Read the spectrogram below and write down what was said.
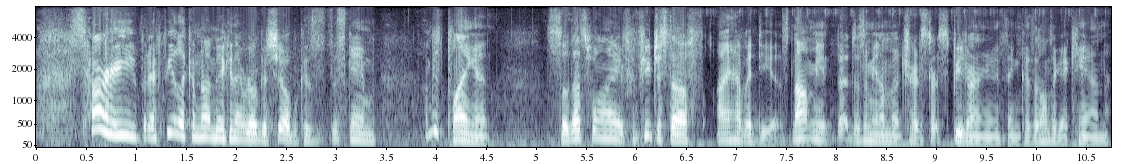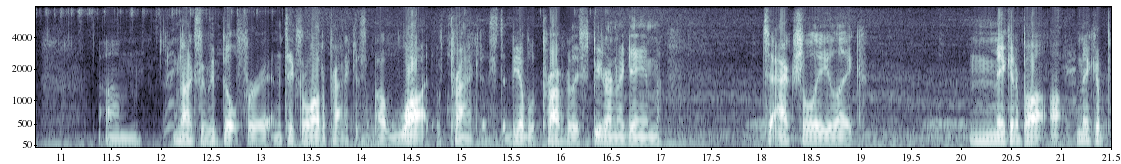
Sorry, but I feel like I'm not making that real good show because this game, I'm just playing it. So that's why, for future stuff, I have ideas. Not me. That doesn't mean I'm going to try to start speedrunning anything, because I don't think I can. Um, I'm not exactly built for it, and it takes a lot of practice. A lot of practice to be able to properly speedrun a game to actually like make it up on, uh, make up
